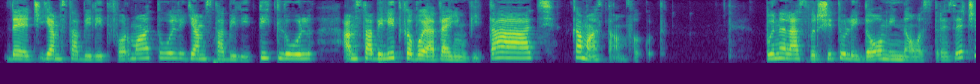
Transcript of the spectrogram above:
Deci, i-am stabilit formatul, i-am stabilit titlul, am stabilit că voi avea invitați, cam asta am făcut. Până la sfârșitul lui 2019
